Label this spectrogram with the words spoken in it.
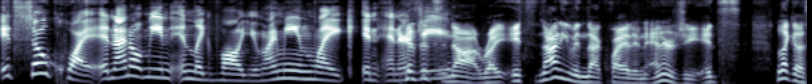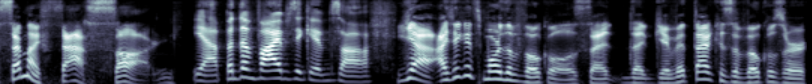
it's so quiet and I don't mean in like volume. I mean like in energy. because it's not right. It's not even that quiet in energy. It's like a semi-fast song. yeah, but the vibes it gives off. Yeah, I think it's more the vocals that that give it that because the vocals are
